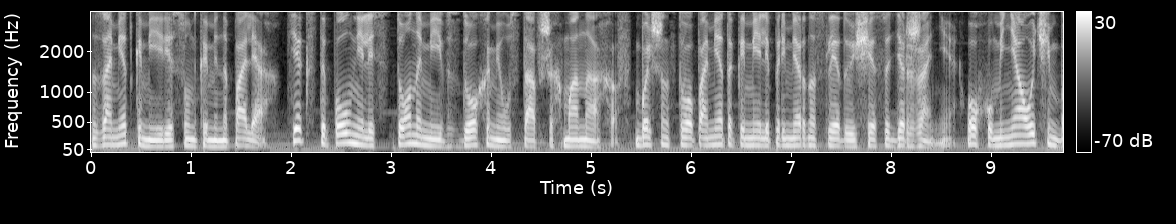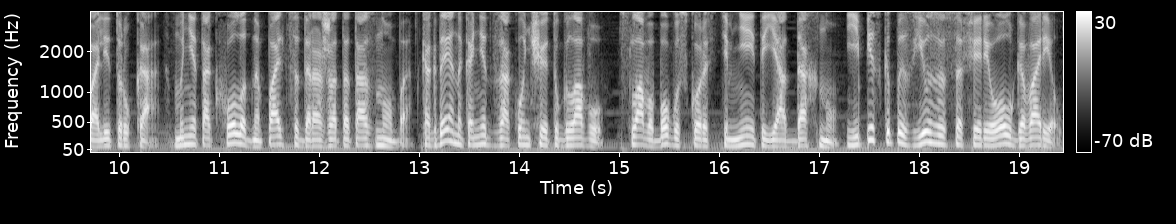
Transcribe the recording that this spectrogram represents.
заметками и рисунками на полях. Тексты полнились стонами и вздохами уставших монахов. Большинство пометок имели примерно следующее содержание. «Ох, у меня очень болит рука. Мне так холодно, пальцы дорожат от озноба. Когда я, наконец, закончу эту главу? Слава богу, скоро стемнеет, и я отдохну». Епископ из Юзеса Фериол говорил,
